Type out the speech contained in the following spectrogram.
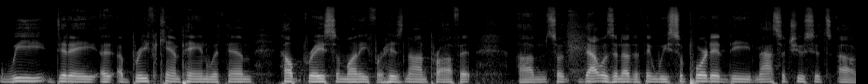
we did a, a, brief campaign with him, helped raise some money for his nonprofit. Um, so that was another thing. We supported the Massachusetts uh,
